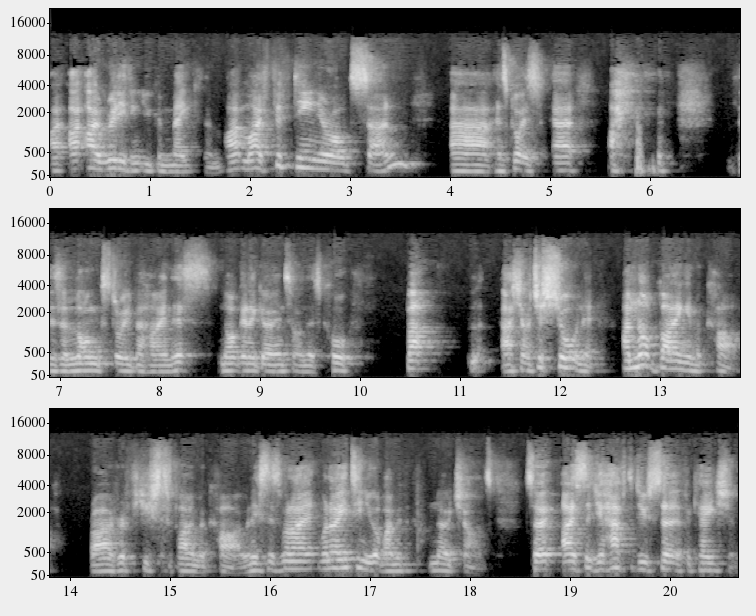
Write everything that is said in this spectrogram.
I, I, I really think you can make them. I, my 15 year old son, uh, has got his. Uh, there's a long story behind this. Not going to go into on this call, but actually, I'll just shorten it. I'm not buying him a car. Right? I refused to buy him a car. When he says, "When I when I'm 18, you got to buy me," no chance. So I said, "You have to do certification."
